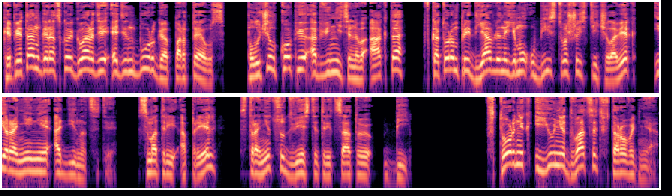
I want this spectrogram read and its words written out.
Капитан городской гвардии Эдинбурга Портеус получил копию обвинительного акта, в котором предъявлено ему убийство шести человек и ранение одиннадцати. Смотри апрель страницу 230 Би. Вторник, июня 22 дня.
